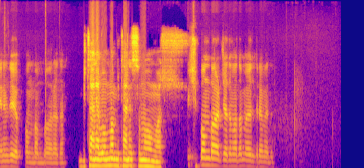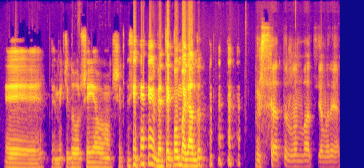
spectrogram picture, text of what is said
Benim de yok bombam bu arada. Bir tane bombam bir tane smoke'um var. 3 bomba harcadım adamı öldüremedim. Ee, demek ki doğru şey yapamamışım. ben tek bombayla aldım. Bir saattir bomba atıyorum oraya.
